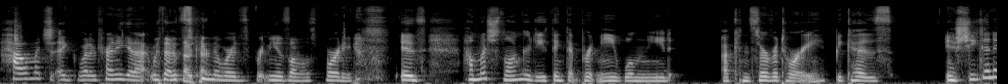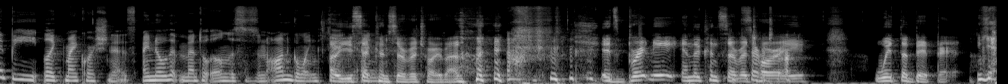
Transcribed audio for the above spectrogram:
How much, like, what I'm trying to get at without Okay. saying the words Brittany is almost 40 is how much longer do you think that Brittany will need a conservatory? Because is she going to be, like, my question is I know that mental illness is an ongoing thing. Oh, you said and- conservatory, by the way. it's Brittany in the conservatory Conservatory. with the Bit Bit. Yeah.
